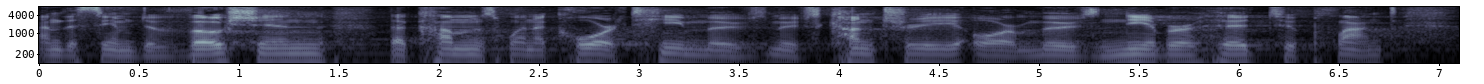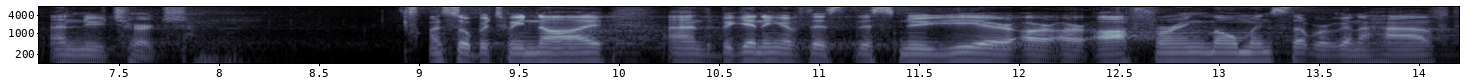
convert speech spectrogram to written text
and the same devotion that comes when a core team moves, moves country or moves neighborhood to plant a new church. And so, between now and the beginning of this, this new year, our, our offering moments that we're going to have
